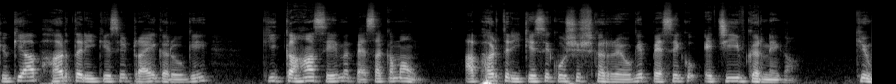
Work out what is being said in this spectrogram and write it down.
क्योंकि आप हर तरीके से ट्राई करोगे कि कहाँ से मैं पैसा कमाऊँ। आप हर तरीके से कोशिश कर रहे होगे पैसे को अचीव करने का। क्यों?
